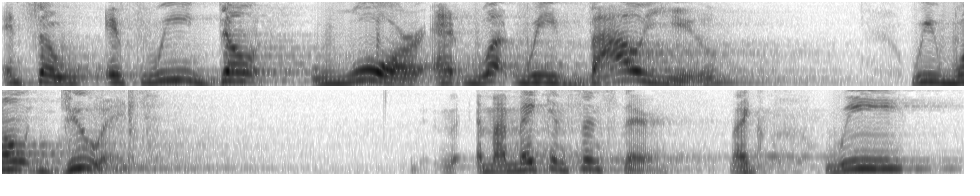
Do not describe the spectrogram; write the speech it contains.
And so if we don't war at what we value, we won't do it. Am I making sense there? Like, we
